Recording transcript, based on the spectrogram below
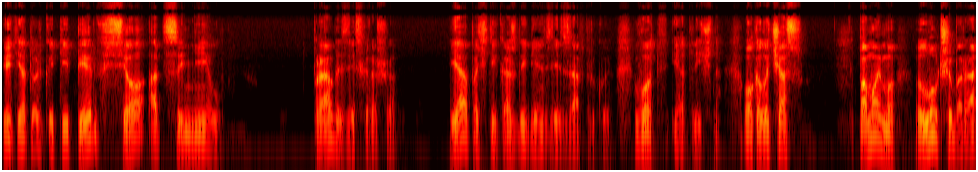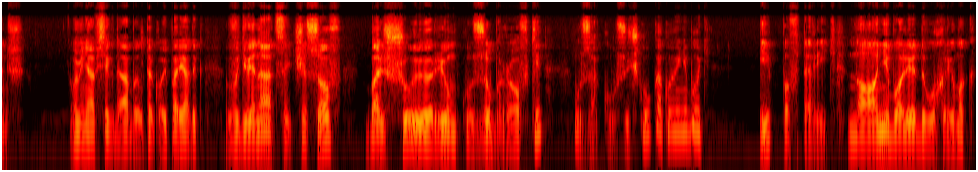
Ведь я только теперь все оценил. Правда здесь хорошо? Я почти каждый день здесь завтракаю. Вот и отлично. Около часу. По-моему, лучше бы раньше. У меня всегда был такой порядок. В двенадцать часов большую рюмку зубровки, ну, закусочку какую-нибудь, и повторить. Но не более двух рюмок.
